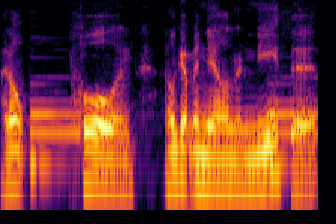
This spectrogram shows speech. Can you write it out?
I don't pull and I don't get my nail underneath it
